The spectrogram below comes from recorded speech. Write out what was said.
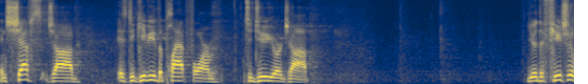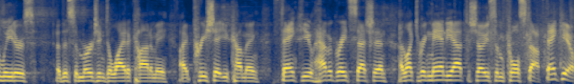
And Chef's job is to give you the platform to do your job. You're the future leaders of this emerging delight economy. I appreciate you coming. Thank you. Have a great session. I'd like to bring Mandy out to show you some cool stuff. Thank you.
